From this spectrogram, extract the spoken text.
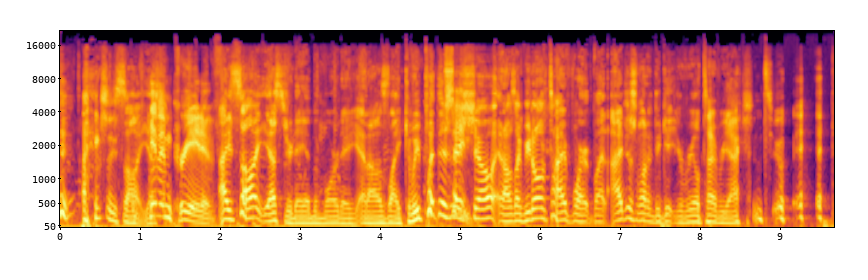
I actually saw it Yesterday. Give him creative. I saw it yesterday in the morning, and I was like, "Can we put this in the show?" And I was like, "We don't have time for it," but I just wanted to get your real time reaction to it.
